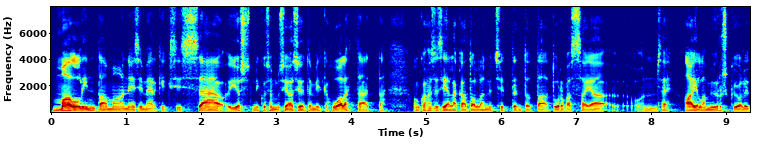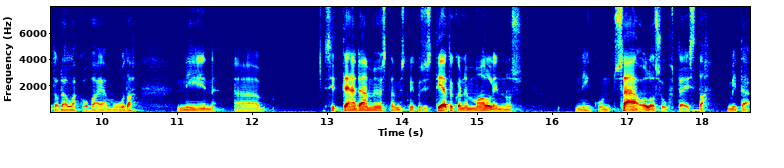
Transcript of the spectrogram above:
mallintamaan esimerkiksi sää, jos niin semmoisia asioita, mitkä huolettaa, että onkohan se siellä katolla nyt sitten tota, turvassa ja on se Aila-myrsky oli todella kova ja muuta, niin sitten tehdään myös tämmöistä niin siis tietokonemallinnus niin kuin sääolosuhteista, mitä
